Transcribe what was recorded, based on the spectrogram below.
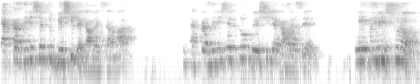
একটা জিনিস একটু বেশি লেখা হয়েছে আমার। একটা জিনিস একটু বেশি লেখা হয়েছে। এই জিনিস শুনো,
